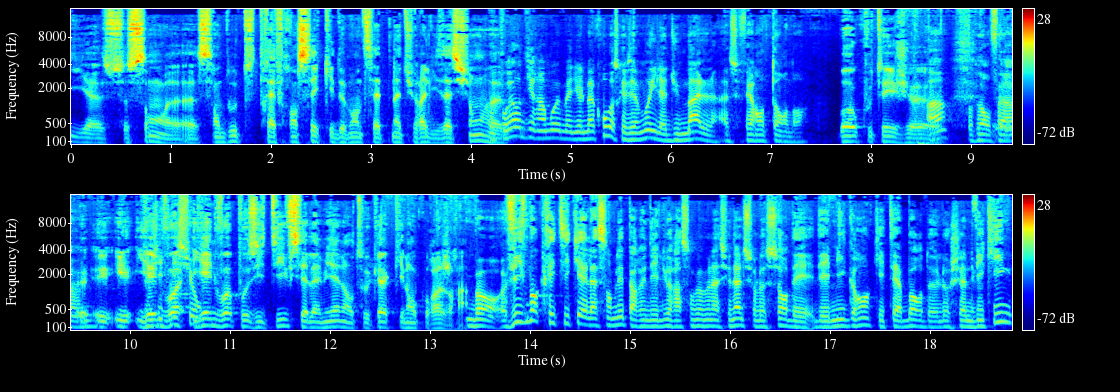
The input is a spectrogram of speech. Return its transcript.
qui euh, se sent euh, sans doute très français, qui demande cette naturalisation. Vous euh, pourriez en dire un mot, Emmanuel Macron, parce qu'évidemment, il a du mal à se faire entendre. Bon, écoutez, je. Hein il, y a une voix, il, y a une voix, positive, c'est la mienne en tout cas, qui l'encouragera. Bon, vivement critiqué à l'Assemblée par une élue Rassemblement national sur le sort des, migrants qui étaient à bord de l'Ocean Viking,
